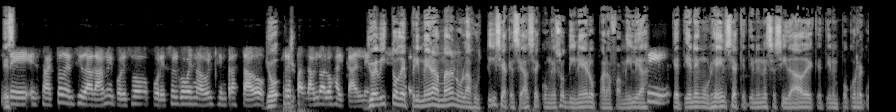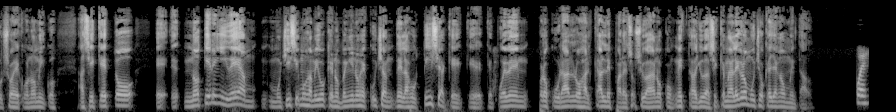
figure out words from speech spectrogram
Es- de exacto del ciudadano y por eso por eso el gobernador siempre ha estado Yo- yo- respaldando a los alcaldes. Yo he visto de primera mano la justicia que se hace con esos dineros para familias sí, que tienen urgencias, que tienen necesidades, que tienen pocos recursos económicos. Así que esto eh, eh, no tienen idea muchísimos amigos que nos ven y nos escuchan de la justicia que, que- que pueden procurar los alcaldes para esos ciudadanos con esta ayuda. Así que me alegro mucho que hayan aumentado. Pues,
